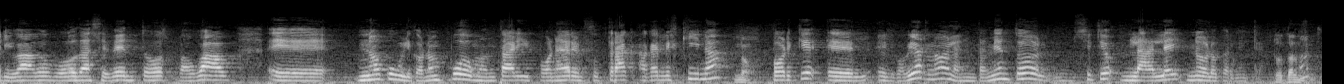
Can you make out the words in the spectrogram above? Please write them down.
privados, bodas, eventos, bau eh, no público, no puedo montar y poner el food truck acá en la esquina no. porque el, gobierno, el ayuntamiento, el sitio, la ley no lo permite. Totalmente.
